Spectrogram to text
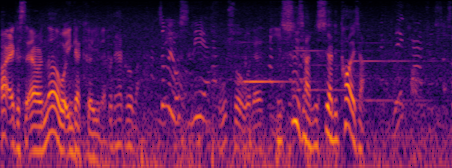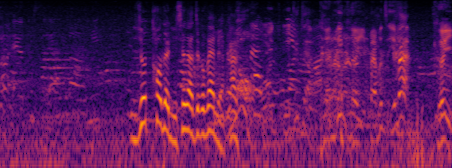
二 XL。二 XL，那我应该可以的。不太够吧？这么有实力？胡说，我来比。你试一下，你试一下，你套一下。你就套在你现在这个外面看。我我就这样，肯定可以，百分之一万可以。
